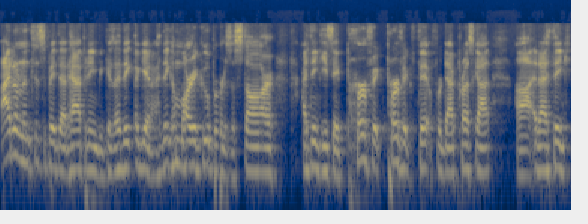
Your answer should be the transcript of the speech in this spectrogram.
I don't anticipate that happening because I think again I think Amari Cooper is a star. I think he's a perfect perfect fit for Dak Prescott, uh, and I think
